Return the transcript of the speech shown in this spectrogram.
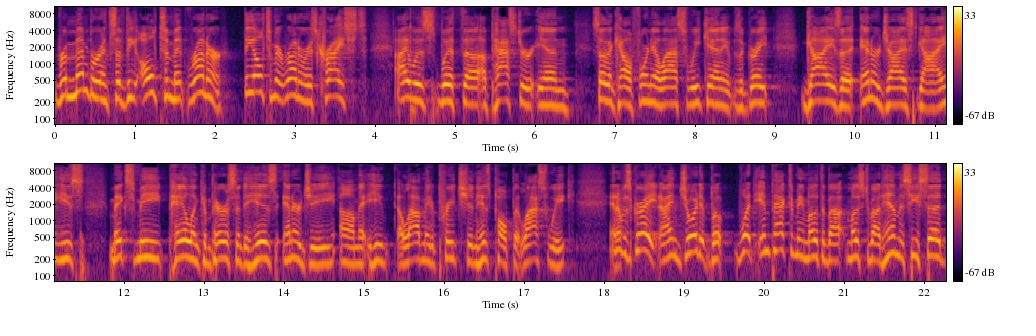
remembrance of the ultimate runner The ultimate runner is Christ. I was with uh, a pastor in Southern California last weekend. It was a great guy. He's an energized guy. He makes me pale in comparison to his energy. Um, he allowed me to preach in his pulpit last week, and it was great. I enjoyed it. But what impacted me most about, most about him is he said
